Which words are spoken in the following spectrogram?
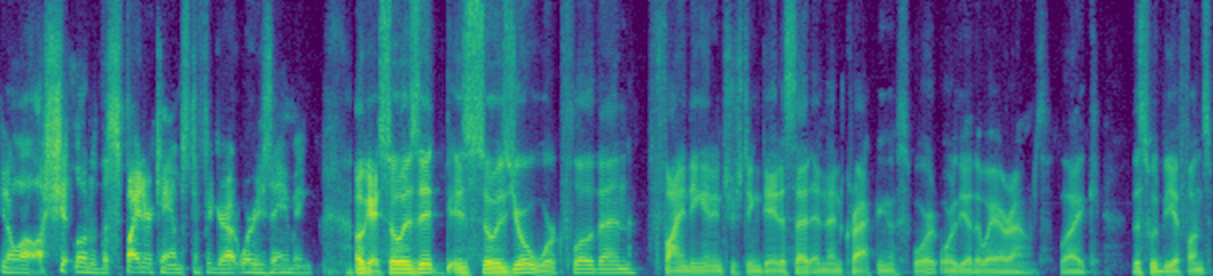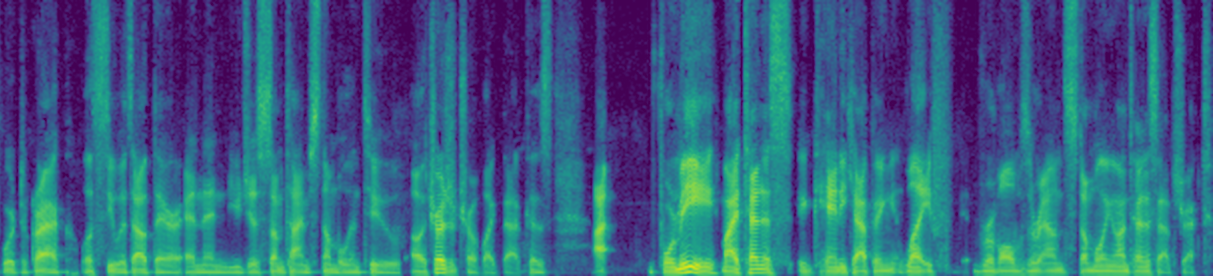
you know a shitload of the spider cams to figure out where he's aiming. Okay, so is it is so is your workflow then finding an interesting data set and then cracking a sport or the other way around? Like this would be a fun sport to crack. Let's see what's out there and then you just sometimes stumble into a treasure trove like that cuz I for me, my tennis handicapping life revolves around stumbling on tennis abstract.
